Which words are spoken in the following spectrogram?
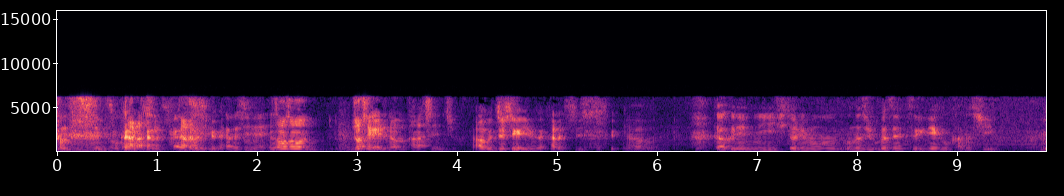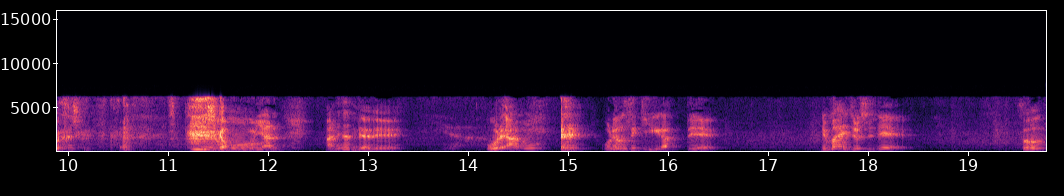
悲しい。の悲しい。悲しい。悲しいね。そもそも女子がいるのが悲しいんでしょ。あ女子がいるのは悲しい。確かに。いや学年に一人も同じ部活について悲しい。まあ確かに しかもあれなんだよね。俺あの 俺の席があってで前女子でその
